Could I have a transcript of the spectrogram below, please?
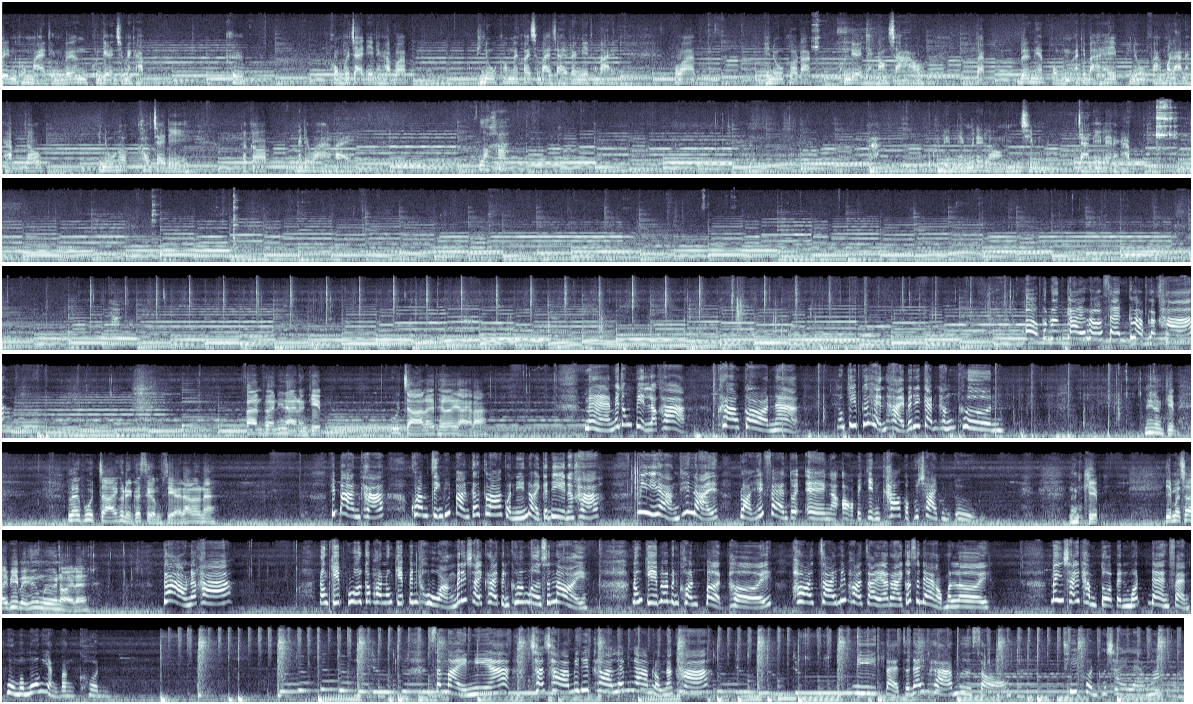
รินคงหมายถึงเรื่องคุณเดือนใช่ไหมครับ คือผมเข้าใจดีนะครับว่าพี่นุเขาไม่ค่อยสบายใจเรื่องนี้เท่าไหร่ เพราะว่าพี่นุเขารักคุณเดือนอย่างน้องสาว แต่เรื่องเนี้ยผมอธิบายให้พี่นุฟังหมดแล้วนะครับ แล้วพี่นุก็เข้าใจดี แล้วก็ไม่ได้ว่าอะไร เหรอคะอะ ได้ลองชิมจานนี้เลยนะครับ เหรอคะ แฟนเฟิร์นที่ไหนน้องกิฟพูดจาเลยเธอใหญ่ละแหมไม่ต้องปิดแล้วค่ะ คราวก่อนน่ะน้องกิฟก็เห็นหายไปด้วยกันทั้งคืน นี่น้องกิฟเลิกพูดจาให้คนอื่นก็เสื่อมเสียได้แล้วนะ พี่ปานคะ ความจริงพี่ปานก็กล้ากว่านี้หน่อยก็ดีนะคะ มีอย่างที่ไหนปล่อยให้แฟนตัวเองอะออกไปกินข้าวกับผู้ชายคนอื่น น้องกิฟ อย่ามาใช้พี่เป็นเครื่องมือหน่อยเลย เปล่านะคะ น้องกิฟพูดก็เพราะน้องกิฟเป็นห่วง ไม่ได้ใช้ใครเป็นเครื่องมือซะหน่อย น้องกิฟเป็นคนเปิดเผย พอใจไม่พอใจอะไรก็แสดงออกมาเลย ไม่ใช่ทำตัวเป็นมดแดงแฝงพวงมะม่วงอย่างบางคน สมัยเนี้ยช้าๆไม่ได้พระเล่มงามหรอกนะคะ มีแต่จะได้พระมือสอง คนเขาใช้แล้วมากกว่า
